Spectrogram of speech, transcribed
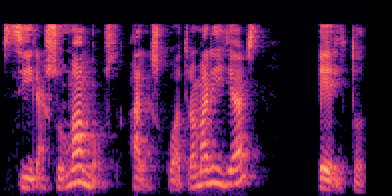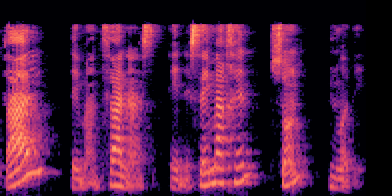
Si las sumamos a las cuatro amarillas, el total de manzanas en esa imagen son nueve.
